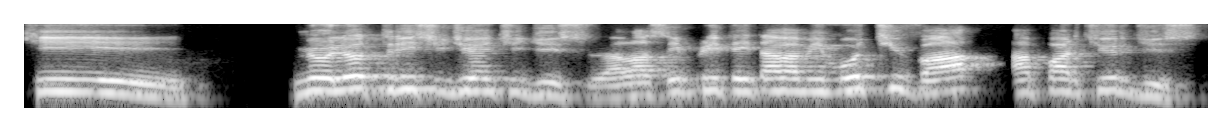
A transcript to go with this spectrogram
que me olhou triste diante disso. Ela sempre tentava me motivar a partir disso.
